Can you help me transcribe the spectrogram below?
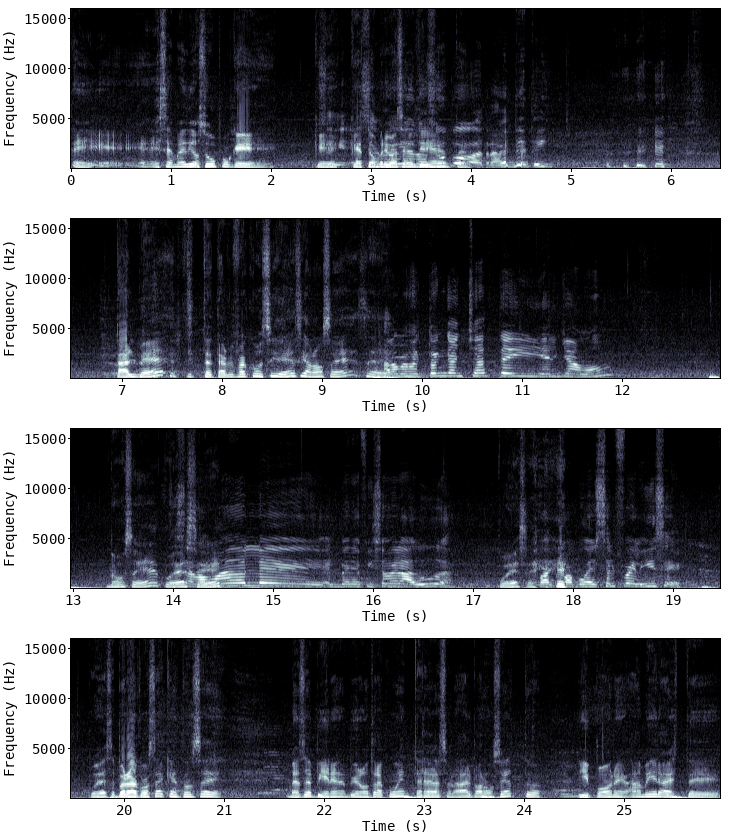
eh, eh, ese medio supo que, que, Sí, que este hombre iba a ser el dirigente. supo a través de ti. Tal vez, tal vez fue coincidencia, no sé. A lo mejor tú enganchaste y él llamó. no sé, puede Entonces, ser, Vamos a darle el beneficio de la duda puede ser, para poder ser felices. puede ser. Pero la cosa es que entonces, a veces viene, viene otra cuenta relacionada al baloncesto y pone, ah, mira, este,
